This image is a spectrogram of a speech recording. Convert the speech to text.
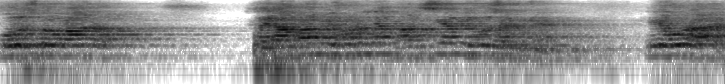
ਉਸ ਤੋਂ ਬਾਅਦ ਸਜ਼ਾਵਾਂ ਵੀ ਹੋਣਗੀਆਂ, ਫਾਂਸੀਆਂ ਵੀ ਹੋ ਸਕਦੀਆਂ। ਇਹ ਹੋ ਰਹਾ ਹੈ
